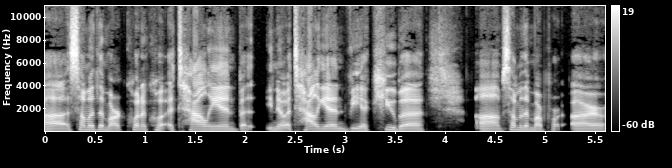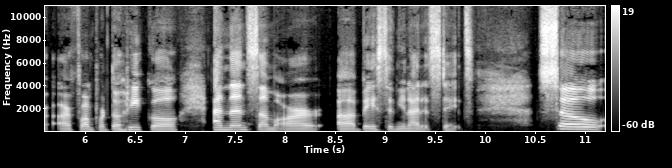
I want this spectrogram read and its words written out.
uh, some of them are quote unquote italian but you know italian via cuba um, some of them are, are, are from puerto rico and then some are uh, based in the united states. So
